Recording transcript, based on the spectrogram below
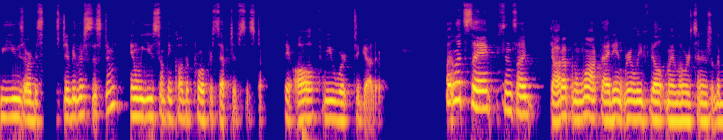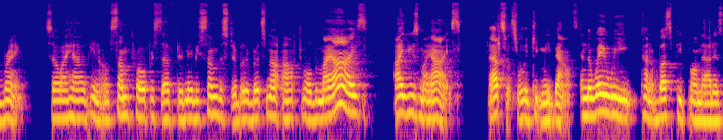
we use our vestibular system, and we use something called the proprioceptive system. They all three work together. But let's say since I got up and walked, I didn't really develop my lower centers of the brain. So I have, you know, some proprioceptive, maybe some vestibular, but it's not optimal. But my eyes, I use my eyes. That's what's really keeping me balanced. And the way we kind of bust people on that is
